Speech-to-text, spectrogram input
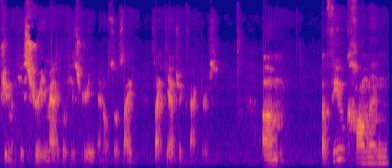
treatment history, medical history, and also psych- psychiatric factors. Um, a few common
